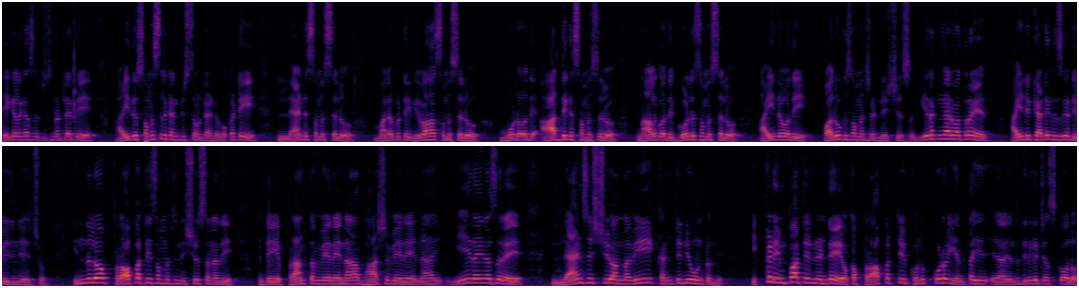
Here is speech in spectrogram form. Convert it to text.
లీగల్గా చూసినట్లయితే ఐదు సమస్యలు కనిపిస్తూ ఉంటాయండి. ఒకటి ల్యాండ్ సమస్యలు మరొకటి వివాహ సమస్యలు మూడవది ఆర్థిక సమస్యలు నాలుగవది గోల్డ్ సమస్యలు ఐదవది పరువుకు సంబంధించిన ఇష్యూస్ ఈ రకంగా మాత్రమే ఐదు కేటగిరీస్గా డివిజన్ చేయొచ్చు. ఇందులో ప్రాపర్టీ సంబంధించిన ఇష్యూస్ అనేది అంటే ప్రాంతం వేరైనా భాష వేరైనా ఏదైనా సరే ల్యాండ్స్ ఇష్యూ అన్నవి కంటిన్యూ ఉంటుంది. ఇక్కడ ఇంపార్టెంట్ అంటే ఒక ప్రాపర్టీ కొనుక్కోవడం ఎంత ఎంత దీనిగా చేసుకోవాలో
